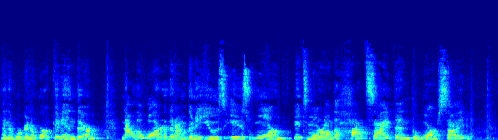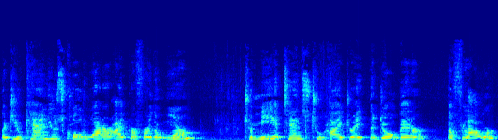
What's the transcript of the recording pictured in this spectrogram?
And then we're going to work it in there. Now the water that I'm going to use is warm. It's more on the hot side than the warm side. But you can use cold water. I prefer the warm. To me, it tends to hydrate the dough better, the flour.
